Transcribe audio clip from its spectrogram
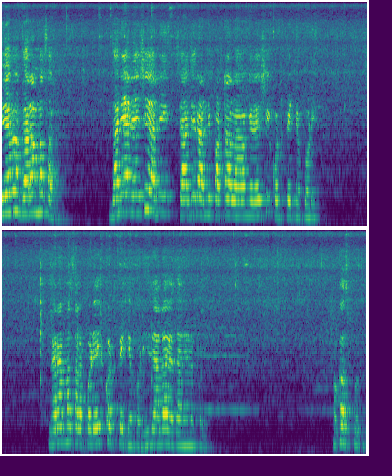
ఇదేమో గరం మసాలా. ధనియాలు వేసి అన్ని షాజీరా అన్ని పట్టాల లవంగా వేసి కొట్టిపెట్టిన పొడి. గరం మసాలా పొడి వేసి కొట్టిపెట్టిన పొడి. ఇది అలాగే ధనియాల పొడి. ఒక స్పూన్.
